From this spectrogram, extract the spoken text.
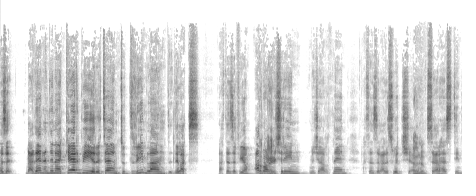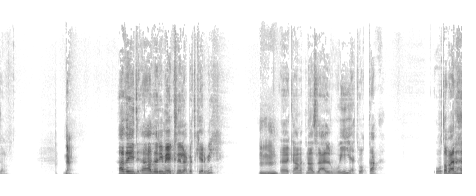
زين بعدين عندنا Kirby Return to Dream Land Deluxe راح تنزل في يوم 24 من شهر 2 راح تنزل على Switch حلو. سعرها 60 دولار نعم هذا هذا remake للعبة Kirby امم آه، كانت نازلة على ال Wii أتوقع وطبعا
